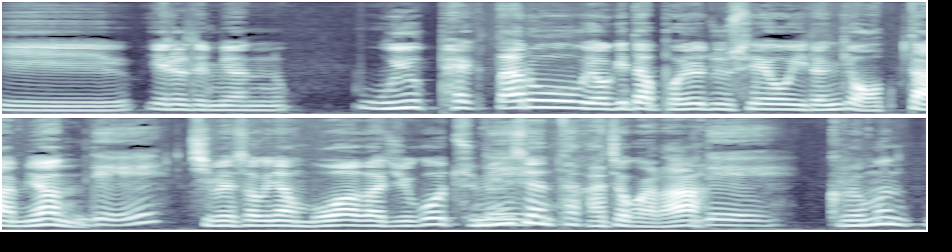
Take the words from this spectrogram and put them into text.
이 예를 들면 우유팩 따로 여기다 버려주세요 이런 게 없다면 네, 집에서 그냥 모아가지고 주민센터 가져가라. 네, 그러면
